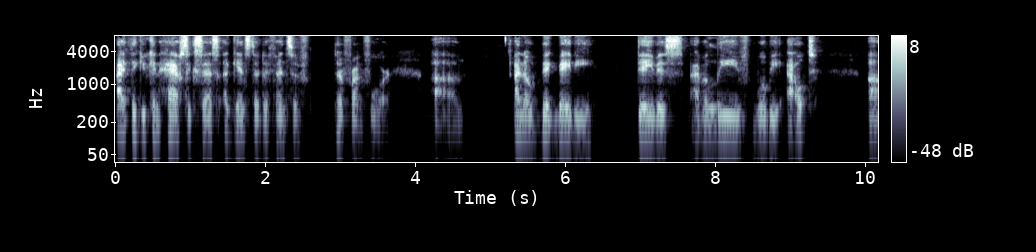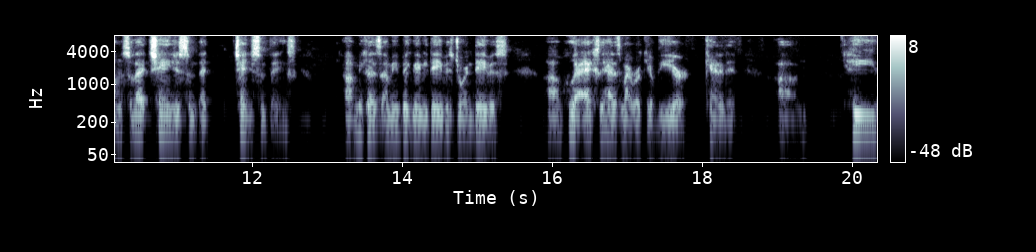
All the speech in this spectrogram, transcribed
I think you can have success against their defensive, their front four. Um, I know Big Baby Davis, I believe, will be out um, so that changes some that changes some things um, because I mean Big Baby Davis, Jordan Davis, um, who I actually had as my Rookie of the Year candidate, um, he.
